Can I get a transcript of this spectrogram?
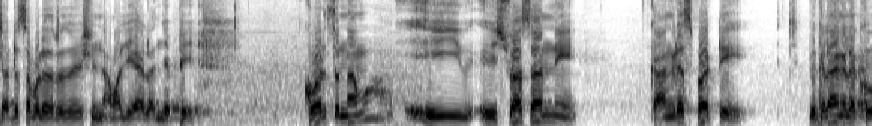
చట్టసభలో రిజర్వేషన్ అమలు చేయాలని చెప్పి కోరుతున్నాము. ఈ విశ్వాసాన్ని కాంగ్రెస్ పార్టీ వికలాంగులకు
